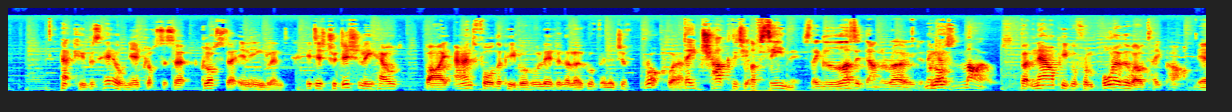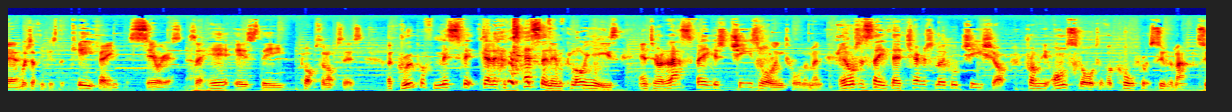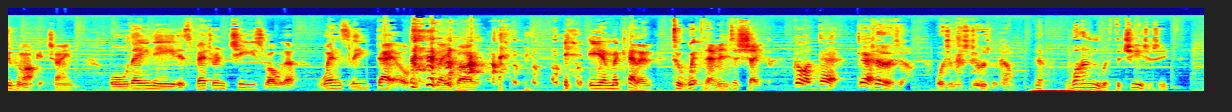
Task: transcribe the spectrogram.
at Coopers Hill near Gloucester, Gloucester in England. It is traditionally held by and for the people who live in the local village of Brockworth. They chuck the cheese. I've seen this. They luzz it down the road and it goes miles. but now people from all over the world take part, Yeah. which I think is the key thing. It's serious now. So here is the plot synopsis. A group of misfit delicatessen employees enter a Las Vegas cheese rolling tournament in order to save their cherished local cheese shop from the onslaught of a corporate superma- supermarket chain. All they need is veteran cheese roller Wensley Dale, played by Ian McKellen, to whip them into shape. Go on, do it. Do it. So, so what you must do is become you know, one with the cheese, you see.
